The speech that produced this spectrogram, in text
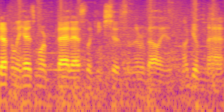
definitely has more badass looking ships than the Rebellion. I'll give them that.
